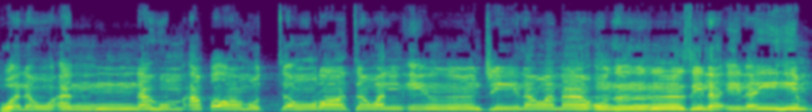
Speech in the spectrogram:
ولو أنهم أقاموا التوراة والإنجيل وما أنزل إليهم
